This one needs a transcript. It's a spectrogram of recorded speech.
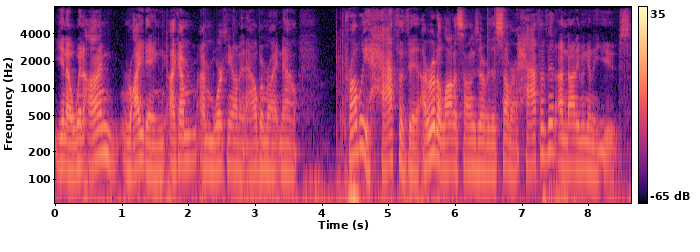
you know, when I'm writing, like I'm I'm working on an album right now. Probably half of it. I wrote a lot of songs over the summer. Half of it I'm not even going to use,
